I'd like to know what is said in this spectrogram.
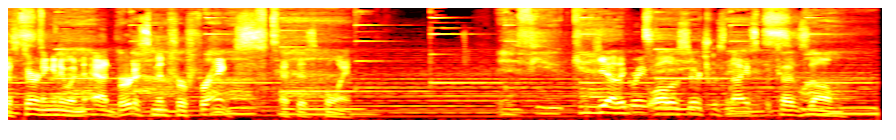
Just turning into an advertisement for Frank's at this point. If you Yeah, the Great Waldo Search was nice because um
